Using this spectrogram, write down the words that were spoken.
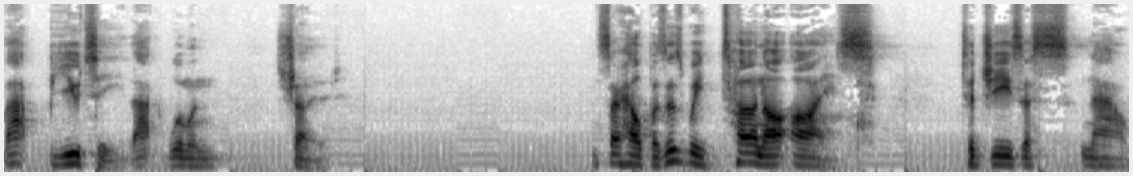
that beauty that woman showed. And so help us as we turn our eyes to Jesus now.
